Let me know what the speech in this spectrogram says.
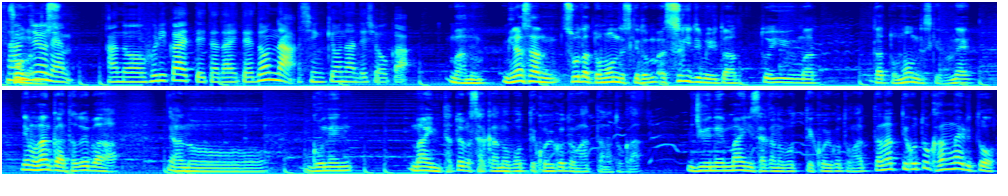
30そうなんです。年あの振り返っていただいてどんな心境なんでしょうか？まあ、あの皆さんそうだと思うんですけど、まあ、過ぎてみるとあっという間だと思うんですけどね。でもなんか例えば、あのー5年前に例えば遡ってこういうことがあったなとか10年前に遡ってこういうことがあったなってことを考えると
